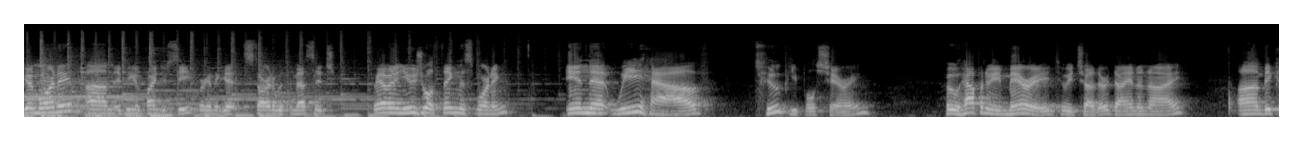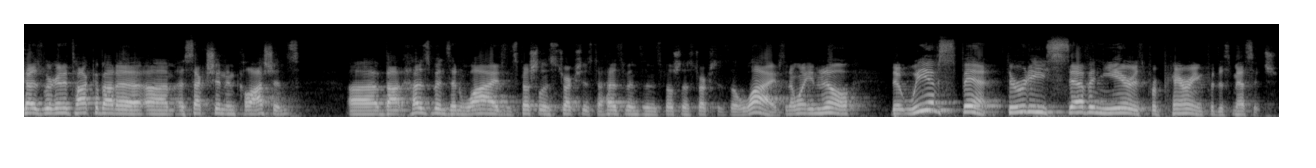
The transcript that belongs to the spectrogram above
Good morning. Um, if you can find your seat, we're going to get started with the message. We have an unusual thing this morning in that we have two people sharing who happen to be married to each other, Diane and I, um, because we're going to talk about a, um, a section in Colossians uh, about husbands and wives and special instructions to husbands and special instructions to wives. And I want you to know that we have spent 37 years preparing for this message.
